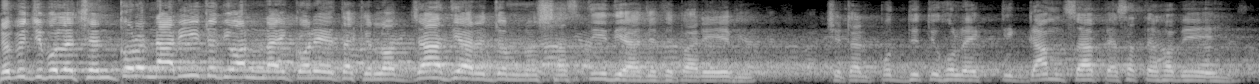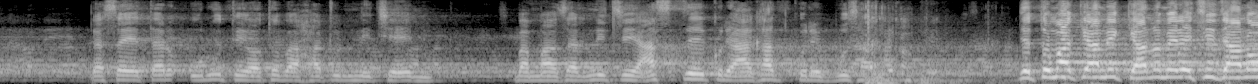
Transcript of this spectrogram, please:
নবীজি বলেছেন, কোন নারী যদি অন্যায় করে, তাকে লজ্জা দেওয়ার জন্য শাস্তি দেওয়া যেতে পারে। সেটার পদ্ধতি হলো, একটি গামছা পেঁচাতে হবে। পেঁচায় তার উরুতে অথবা হাঁটুর নিচে বা মাজার নিচে আস্তে করে আঘাত করে বুঝাতে হবে। যে তোমাকে আমি কেন মেরেছি জানো?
